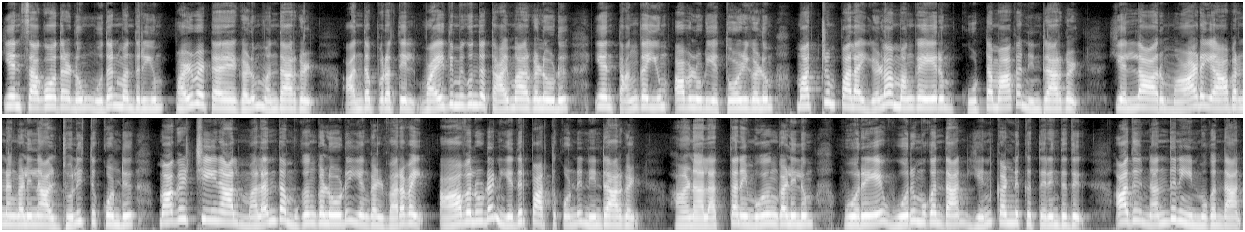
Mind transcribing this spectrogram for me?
என் சகோதரனும் முதன் மந்திரியும் பழுவேட்டரையர்களும் வந்தார்கள். அந்த புறத்தில் வயது மிகுந்த தாய்மார்களோடு என் தங்கையும் அவளுடைய தோழிகளும் மற்றும் பல இளமங்கையரும் கூட்டமாக நின்றார்கள். எல்லாரும் ஆடை ஆபரணங்களினால் ஜொலித்துக் கொண்டு மகிழ்ச்சியினால் மலர்ந்த முகங்களோடு எங்கள் வரவை ஆவலுடன் எதிர்பார்த்து கொண்டு நின்றார்கள். ஆனால் அத்தனை முகங்களிலும் ஒரே ஒரு முகம்தான் என் கண்ணுக்கு தெரிந்தது. அது நந்தினியின் முகம்தான்.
